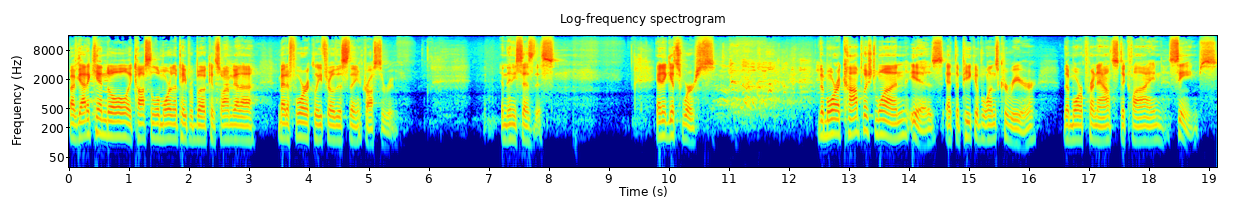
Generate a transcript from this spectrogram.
But I've got a Kindle. It costs a little more than a paper book, and so I'm to metaphorically throw this thing across the room. And then he says this, and it gets worse the more accomplished one is at the peak of one's career, the more pronounced decline seems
